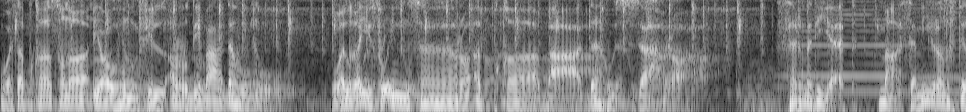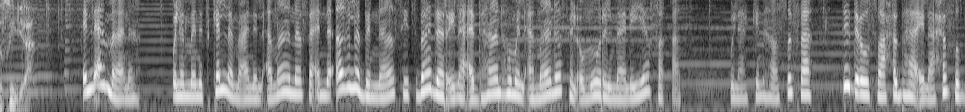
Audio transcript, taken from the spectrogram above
وتبقى صنائعهم في الأرض بعدهم والغيث إن سار أبقى بعده الزهرة سرمديات مع سميره الافتصيه الأمانة ولما نتكلم عن الأمانة فإن أغلب الناس يتبادر إلى أذهانهم الأمانة في الأمور المالية فقط ولكنها صفة تدعو صاحبها إلى حفظ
